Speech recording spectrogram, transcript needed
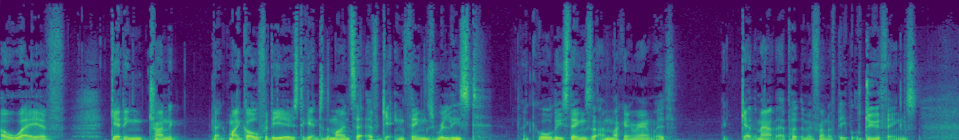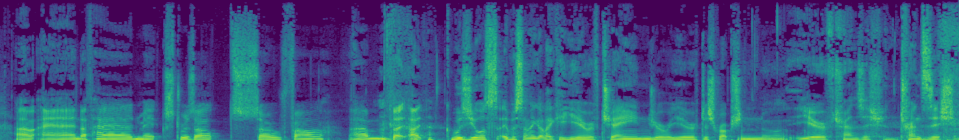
a way of getting trying to like my goal for the year is to get into the mindset of getting things released, like all these things that I'm mucking around with. get them out there, put them in front of people, do things. Um, and I've had mixed results so far. Um, but I, was yours? It was something like a year of change or a year of disruption or Year of transition. transition.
